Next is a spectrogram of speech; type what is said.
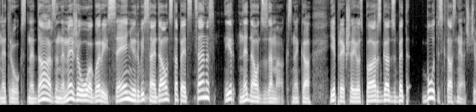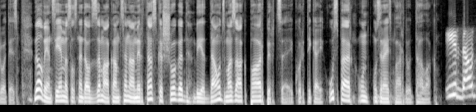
Netrūkst ne dārza, ne meža ogu, arī sēņu ir visai daudz, tāpēc cenas ir nedaudz zemākas nekā iepriekšējos pāris gadus, bet būtiski tās neatšķiroties. Vēl viens iemesls nedaudz zemākām cenām ir tas, ka šogad bija daudz mazāk pārpircēju, kuri tikai uzpērk un uzreiz pārdod tālāk. Ir daudz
